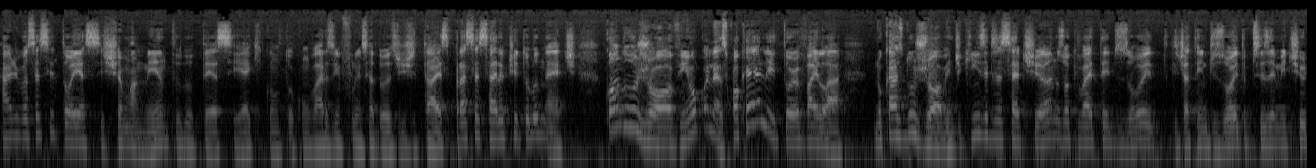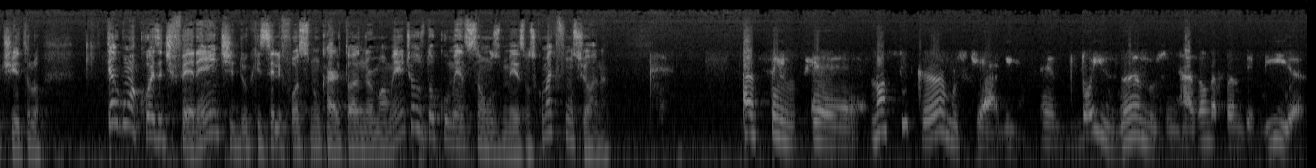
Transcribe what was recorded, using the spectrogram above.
Rádio, você citou esse chamamento do TSE, que contou com vários influenciadores digitais, para acessar o título NET. Quando o jovem, ou aliás, qualquer eleitor vai lá, no caso do jovem de 15 a 17 anos, ou que vai ter 18, que já tem 18, precisa emitir o título. Tem alguma coisa diferente do que se ele fosse num cartório normalmente, ou os documentos são os mesmos? Como é que funciona? Assim, é, nós ficamos, Tiago, é, dois anos, em razão da pandemia,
